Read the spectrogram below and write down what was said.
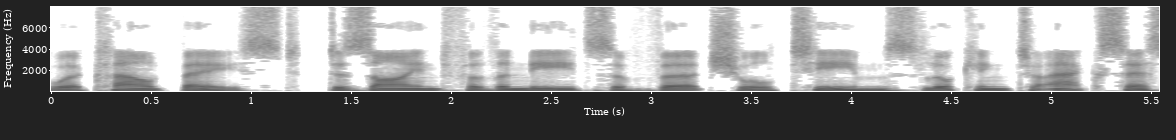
were cloud based, designed for the needs of virtual teams looking to access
